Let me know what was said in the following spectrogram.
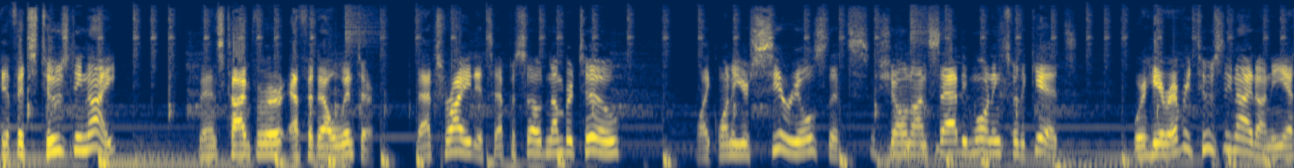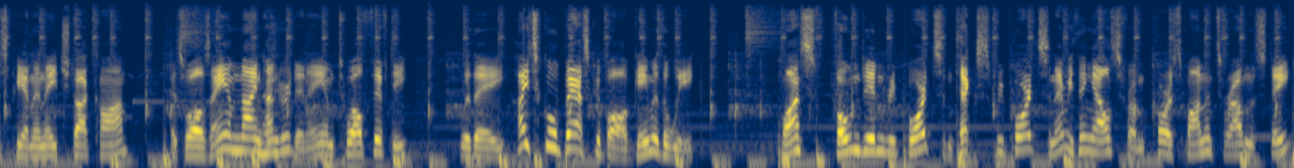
If it's Tuesday night, then it's time for FNL Winter. That's right, it's episode number two. Like one of your cereals that's shown on Saturday mornings for the kids. We're here every Tuesday night on ESPNNH.com, as well as AM 900 and AM 1250, with a high school basketball game of the week, plus phoned in reports and text reports and everything else from correspondents around the state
